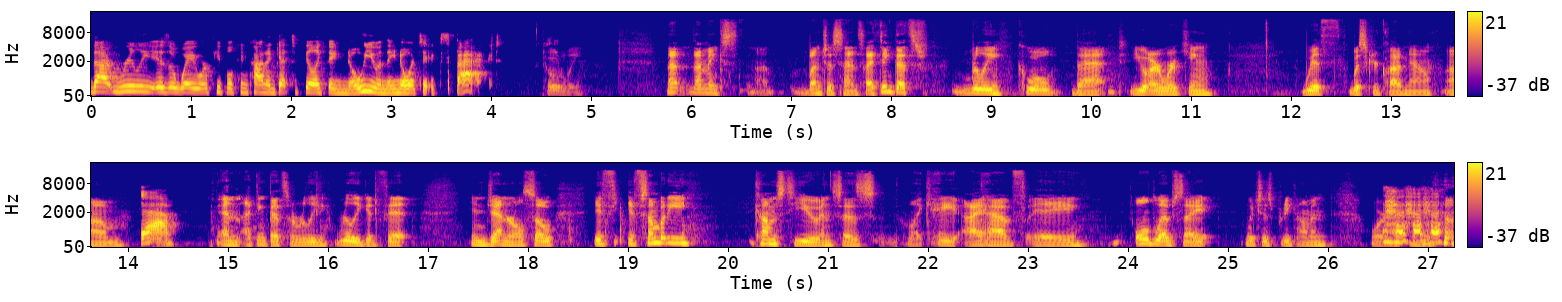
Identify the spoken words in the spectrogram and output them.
that really is a way where people can kind of get to feel like they know you and they know what to expect totally that that makes a bunch of sense i think that's really cool that you are working with whisker cloud now um, yeah and i think that's a really really good fit in general so if if somebody comes to you and says like, "Hey, I have a old website." Which is pretty common, or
